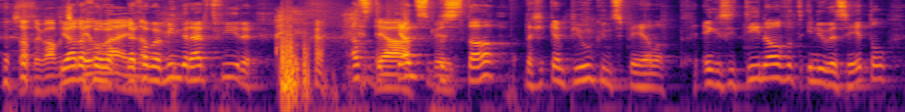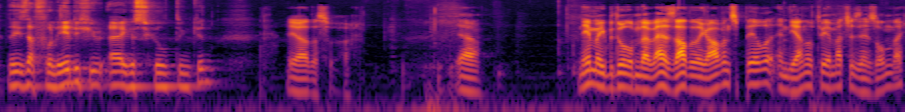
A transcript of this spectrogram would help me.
Zaterdagavond ja dat, gaan spelen we, dat gaan dan- we minder hard vieren. Als de Ja, kans bestaat dat je kampioen kunt spelen en je zit die avond in uw zetel, dan is dat volledig je eigen schuld, Duncan. Ja, dat is waar. Ja. Nee, maar ik bedoel, omdat wij zaterdagavond spelen en die andere twee matches zijn zondag.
